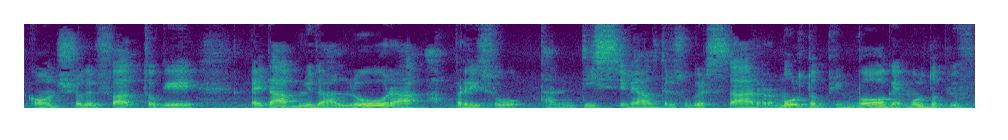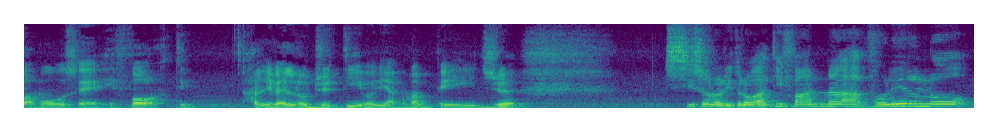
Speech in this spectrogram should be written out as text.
conscio del fatto che la W da allora ha preso tantissime altre superstar molto più in voga e molto più famose e forti a livello oggettivo di Hangman Page, si sono ritrovati fan a volerlo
